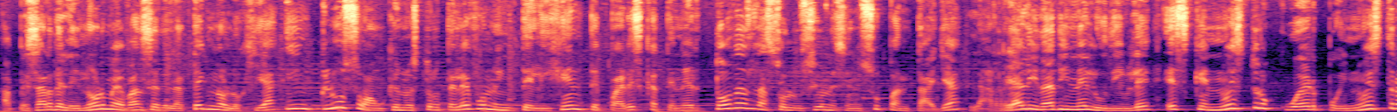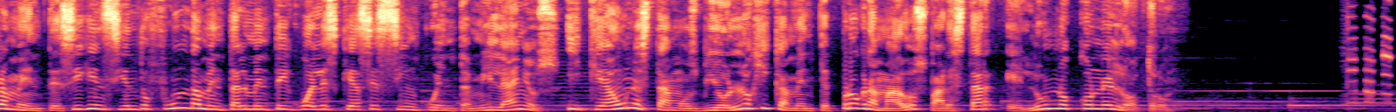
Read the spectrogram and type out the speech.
A pesar del enorme avance de la tecnología, incluso aunque nuestro teléfono inteligente parezca tener todas las soluciones en su pantalla, la realidad ineludible es que nuestro cuerpo y nuestra mente siguen siendo fundamentalmente iguales que hace 50.000 años y que aún estamos biológicamente programados para estar el uno con el otro. ん?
